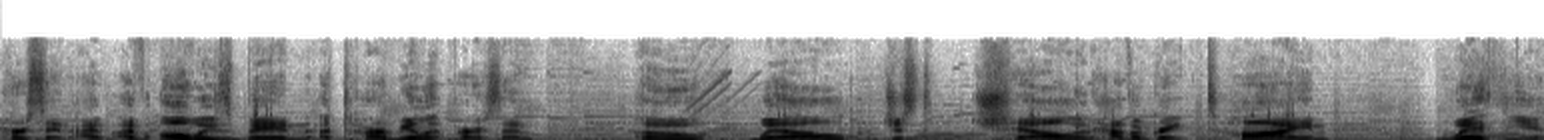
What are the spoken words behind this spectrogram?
person. I've I've always been a turbulent person who will just chill and have a great time with you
